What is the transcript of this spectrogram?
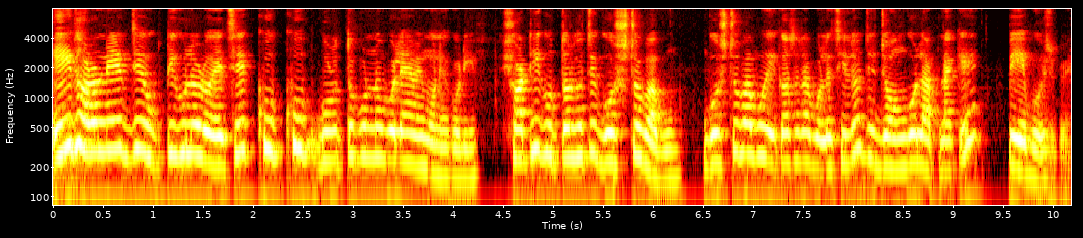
এই ধরনের যে উক্তিগুলো রয়েছে খুব খুব গুরুত্বপূর্ণ বলে আমি মনে করি। সঠিক উত্তর হচ্ছে গোষ্ঠবাবু। গোষ্ঠবাবু এই কথাটা বলেছিল যে জঙ্গল আপনাকে পেয়ে বসবে।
